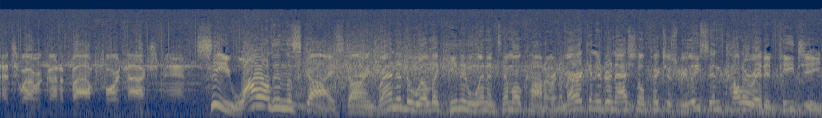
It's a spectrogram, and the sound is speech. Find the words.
That's why we're gonna bomb Fort Knox, man. See Wild in the Sky, starring Brandon DeWilde, Keenan Wynn, and Tim O'Connor, an American International Pictures release in color rated PG.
